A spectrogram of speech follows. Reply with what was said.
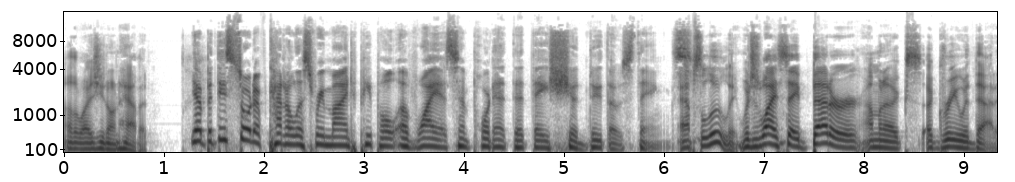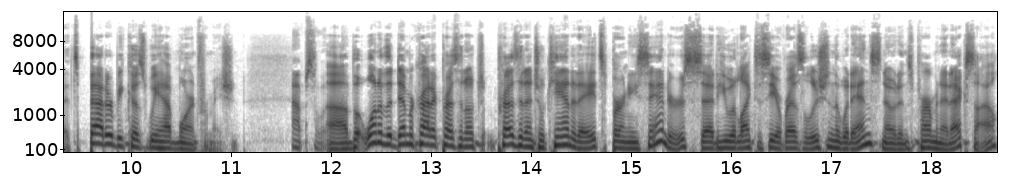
Otherwise, you don't have it. Yeah, but these sort of catalysts remind people of why it's important that they should do those things. Absolutely. Which is why I say better. I'm going to agree with that. It's better because we have more information. Absolutely. Uh, but one of the Democratic presidential, presidential candidates, Bernie Sanders, said he would like to see a resolution that would end Snowden's permanent exile,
